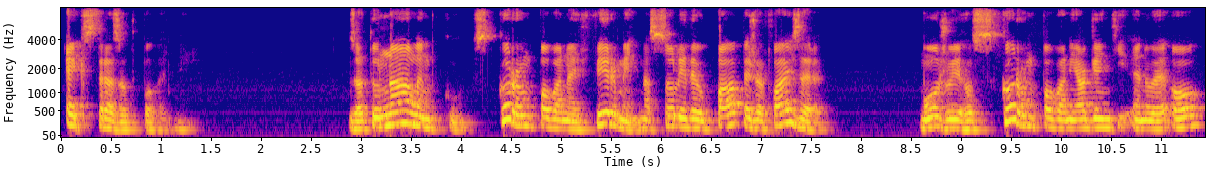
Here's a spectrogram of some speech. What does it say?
extra zodpovedný. Za tú nálepku skorumpovanej firmy na solideu pápeža Pfizer môžu jeho skorumpovaní agenti NVO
